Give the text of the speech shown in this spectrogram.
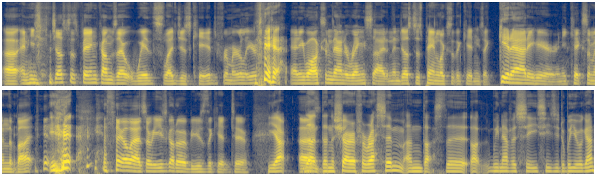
Uh, and he Justice Pain comes out with Sledge's kid from earlier, Yeah. and he walks him down to ringside, and then Justice Pain looks at the kid and he's like, "Get out of here!" and he kicks him in the butt. it's like, oh wow, so he's got to abuse the kid too. Yeah. Uh, then, then the sheriff arrests him, and that's the that, we never see CZW again.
